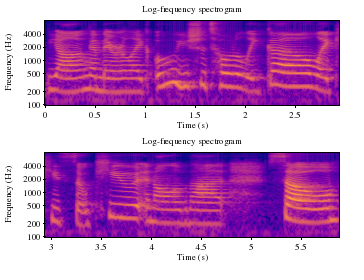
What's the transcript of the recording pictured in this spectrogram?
young, and they were like, oh, you should totally go. Like, he's so cute and all of that. So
